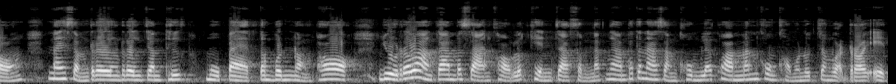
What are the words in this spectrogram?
2. นายสำเริงเริงจันทึก หมู่ 8ตำบลหนองพอก อยู่ระหว่างการประสานของรถเข็นจากสำนักงานพัฒนาสังคม และความมั่นคงของมนุษย์จังหวัดร้อยเอ็ด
